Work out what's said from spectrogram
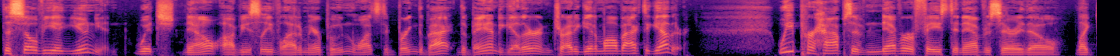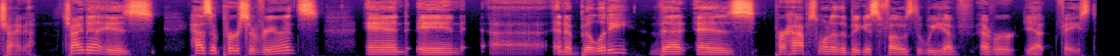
the Soviet Union, which now obviously Vladimir Putin wants to bring the back the band together and try to get them all back together. We perhaps have never faced an adversary though like China. China is has a perseverance and an uh, an ability that is perhaps one of the biggest foes that we have ever yet faced.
